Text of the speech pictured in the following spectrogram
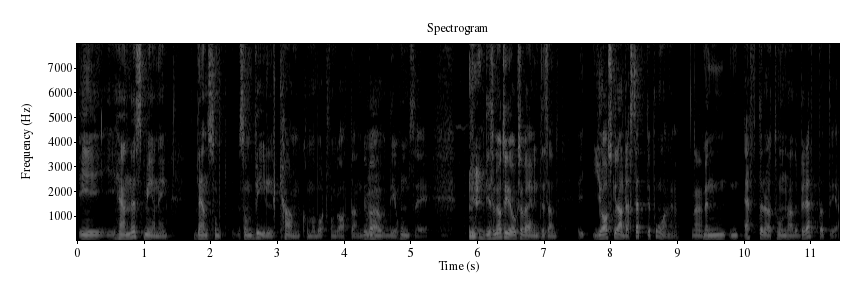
i, i hennes mening, den som, som vill kan komma bort från gatan. Det var det hon säger. Det som jag tycker också var intressant, jag skulle aldrig ha sett det på henne. Men efter att hon hade berättat det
